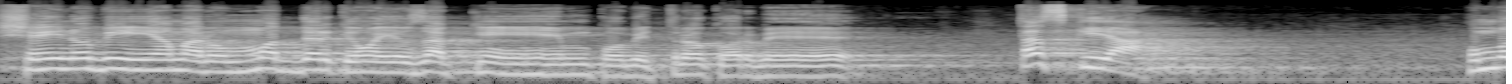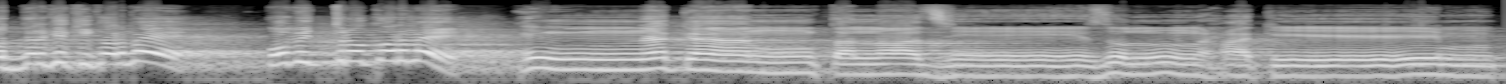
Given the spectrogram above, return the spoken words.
সেই নবী আমার উম্মদদেরকে ওয়াইজাকিহিম পবিত্র করবে। তাস্কিয়া উম্মদদেরকে কি করবে? পবিত্র করবে। হাকিম।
